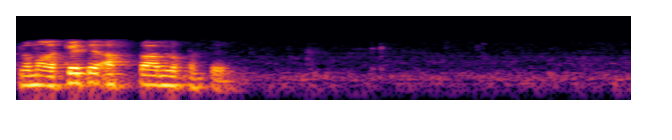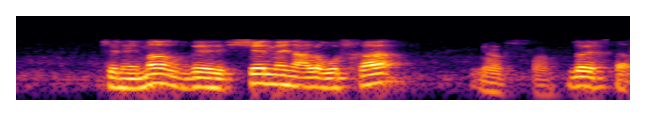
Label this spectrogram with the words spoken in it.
כלומר, הקטר אף פעם לא חסר. שנאמר, ושמן על ראשך לא יחסר.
